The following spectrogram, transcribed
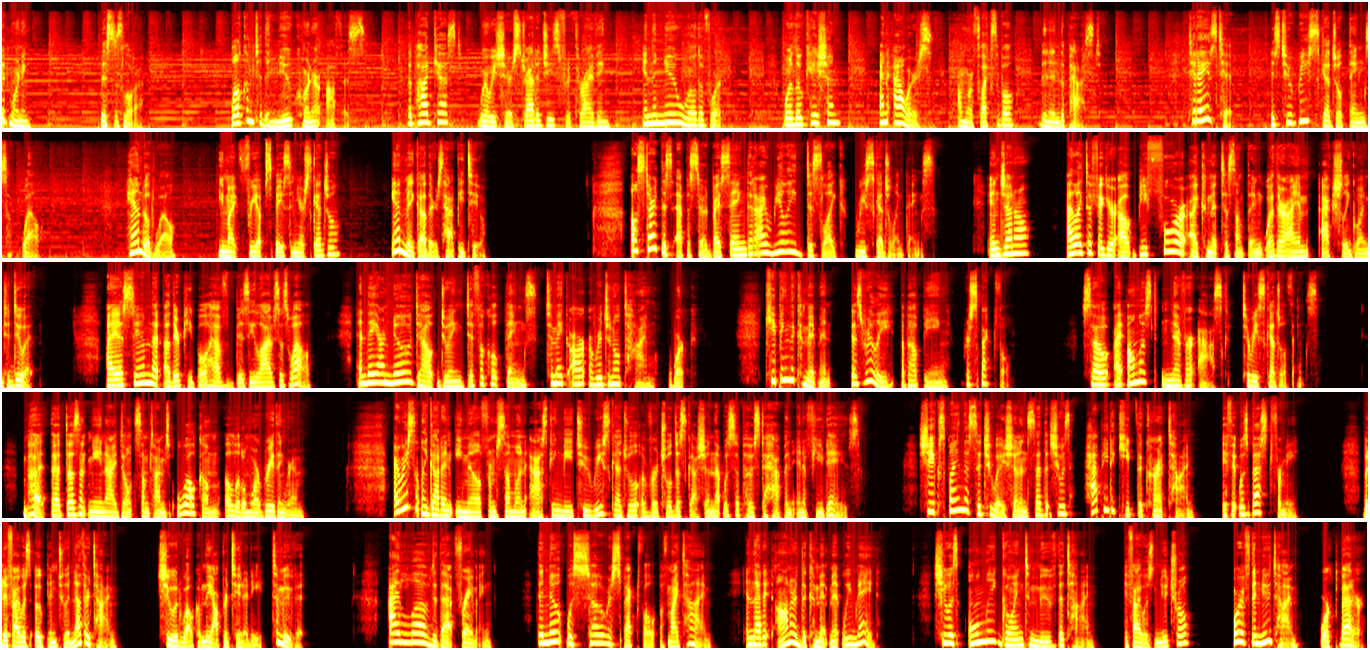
Good morning. This is Laura. Welcome to the New Corner Office, the podcast where we share strategies for thriving in the new world of work, where location and hours are more flexible than in the past. Today's tip is to reschedule things well. Handled well, you might free up space in your schedule and make others happy too. I'll start this episode by saying that I really dislike rescheduling things. In general, I like to figure out before I commit to something whether I am actually going to do it. I assume that other people have busy lives as well, and they are no doubt doing difficult things to make our original time work. Keeping the commitment is really about being respectful. So I almost never ask to reschedule things. But that doesn't mean I don't sometimes welcome a little more breathing room. I recently got an email from someone asking me to reschedule a virtual discussion that was supposed to happen in a few days. She explained the situation and said that she was happy to keep the current time if it was best for me. But if I was open to another time, she would welcome the opportunity to move it. I loved that framing. The note was so respectful of my time in that it honored the commitment we made. She was only going to move the time if I was neutral or if the new time worked better.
